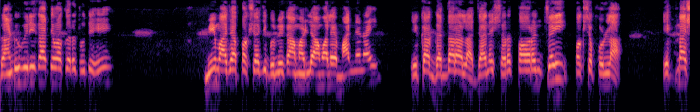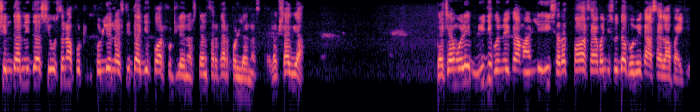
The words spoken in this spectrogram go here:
गांडूगिरी का तेव्हा करत होते हे? मी माझ्या पक्षाची भूमिका मांडली आम्हाला मान्य नाही. एका गद्दाराला ज्याने शरद पवारांचाही पक्ष फोडला. एकनाथ शिंदेनी जर शिवसेना फुट फोडली नसती तर अजित पवार फुटले नसते आणि सरकार पडलं नसतं. लक्षात घ्या. त्याच्यामुळे मी जी भूमिका मांडली ही शरद पवार साहेबांची सुद्धा भूमिका असायला पाहिजे.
